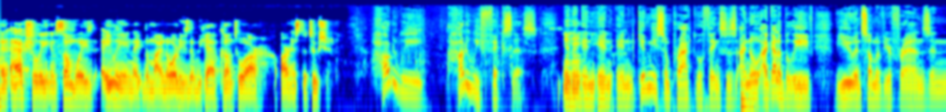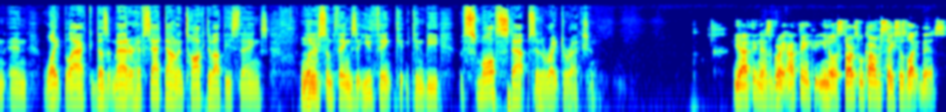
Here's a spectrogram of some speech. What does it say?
and actually in some ways alienate the minorities that we have come to our our institution. How do we how do we fix this? And, mm-hmm. and, and, and, give me some practical things because i know i gotta believe you and some of your friends and, and white black doesn't matter have sat down and talked about these things. Mm-hmm. what are some things that you think can, can be small steps in the right direction? Yeah i think that's great. I think you know it starts with conversations like this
